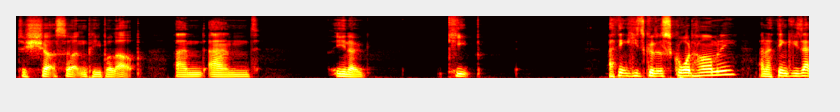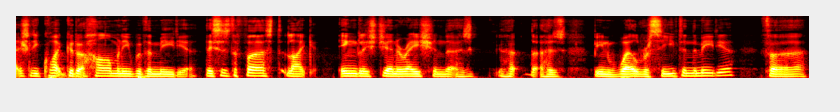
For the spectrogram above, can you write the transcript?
to shut certain people up and and you know keep I think he's good at squad harmony, and I think he's actually quite good at harmony with the media. This is the first like English generation that has that has been well received in the media for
